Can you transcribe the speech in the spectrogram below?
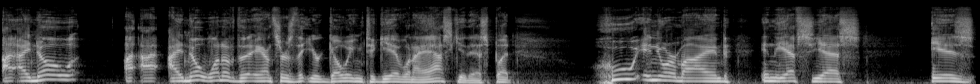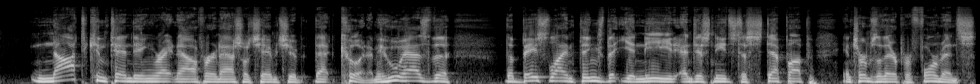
I, I know I, I know one of the answers that you're going to give when I ask you this, but who in your mind in the FCS is not contending right now for a national championship that could? I mean, who has the the baseline things that you need and just needs to step up in terms of their performance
